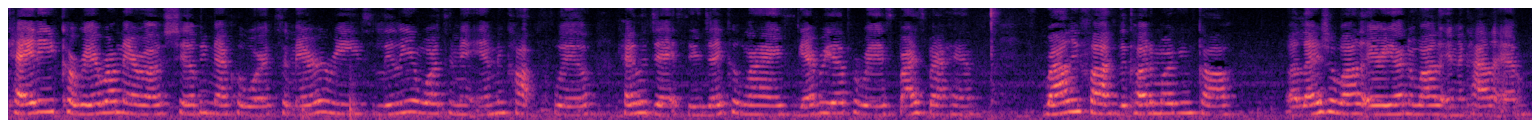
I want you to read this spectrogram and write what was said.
Katie, Correa Romero, Shelby McLeod, Tamara Reeves, Lillian Waterman, Emmy Copwell, Kayla Jackson, Jacob Lyons, Gabrielle Perez, Bryce Braham, Riley Fox, Dakota Morgan Call, Elijah Waller, Ariana Waller, and Nikala Adams.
